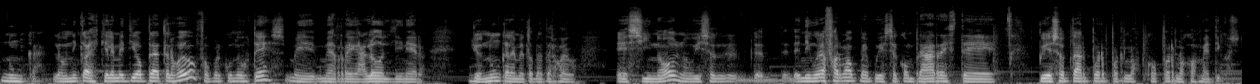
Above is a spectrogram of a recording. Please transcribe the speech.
Nunca. La única vez que le he metido plata al juego fue porque uno de ustedes me, regaló el dinero. Yo nunca le meto plata al juego. Si no, no hubiese de, ninguna forma me pudiese comprar este. Pudiese optar por, por, los, por los cosméticos.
